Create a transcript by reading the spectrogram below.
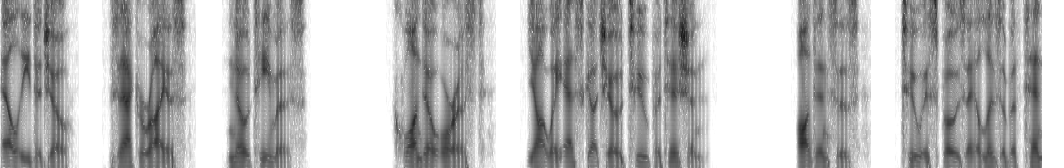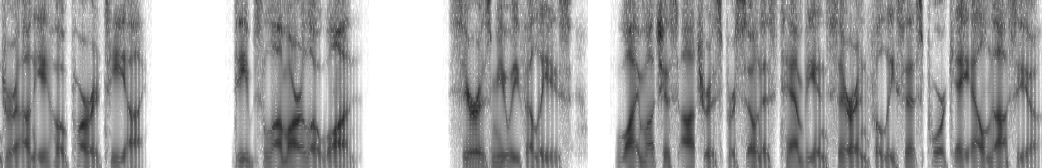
le dijo, Zacharias, no temas. Cuando oraste, Yahweh escuchó tu petición. Entonces, tu esposa Elizabeth tendrá un hijo para ti. Debes llamarlo Juan. Serás muy feliz, y muchas otras personas también serán felices porque el nació.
